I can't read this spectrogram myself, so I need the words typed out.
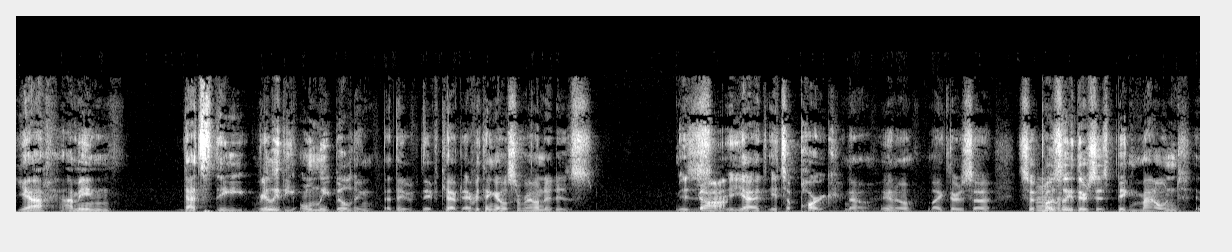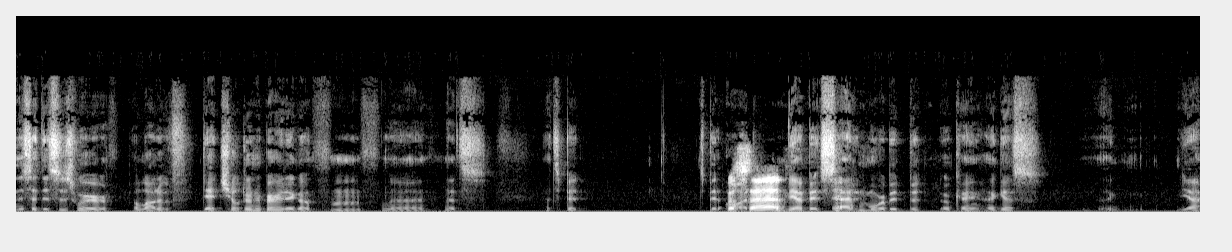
Yeah, I mean, that's the really the only building that they've they've kept. Everything else around it is is Gone. yeah, it's a park now. You know, like there's a supposedly there's this big mound, and they said this is where a lot of dead children are buried. I go, hmm, uh, that's that's a bit bit That's odd. sad. Yeah, a bit sad Yeah. and morbid, but okay, I guess. Like, yeah,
